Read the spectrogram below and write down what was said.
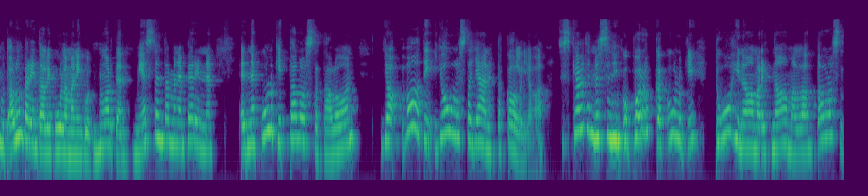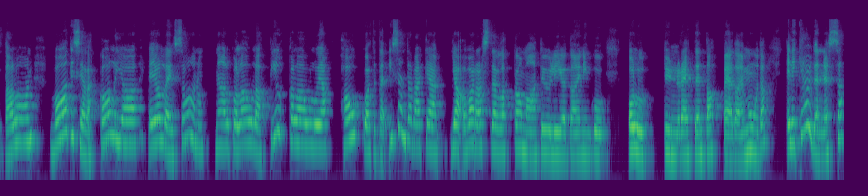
Mutta alun perin tämä oli kuulemma niin kuin nuorten miesten tämmöinen perinne, että ne kulki talosta taloon ja vaati joulusta jäänyttä kaljaa. Siis käytännössä niin kuin porukka kulki tuohinaamarit naamalla talosta taloon, vaati siellä kaljaa, ja jollei saanut, ne alkoi laulaa pilkkalauluja, haukkua tätä isäntäväkeä ja varastella kamaa tyyliin jotain niin kuin oluttynnyreiden tappeja tai muuta. Eli käytännössä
